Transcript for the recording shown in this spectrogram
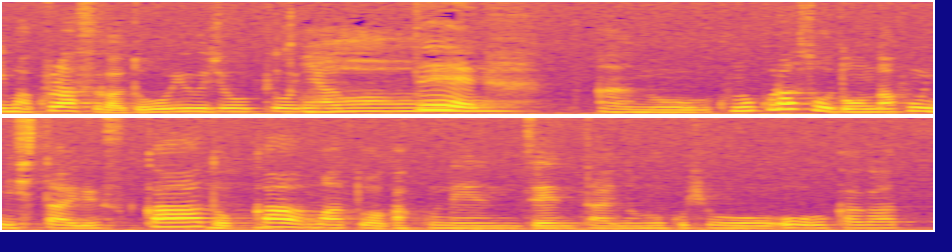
今クラスがどういう状況にあってあのこのクラスをどんなふうにしたいですかとか、まあ、あとは学年全体の目標を伺って。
